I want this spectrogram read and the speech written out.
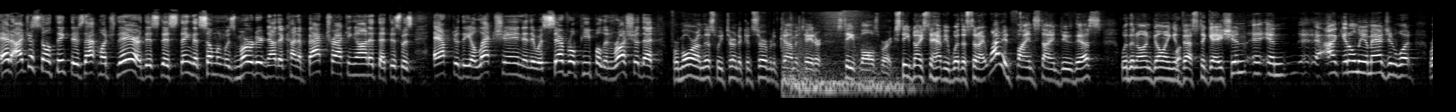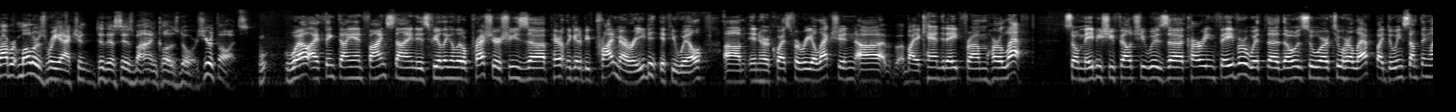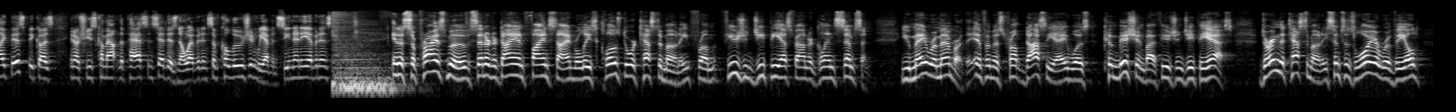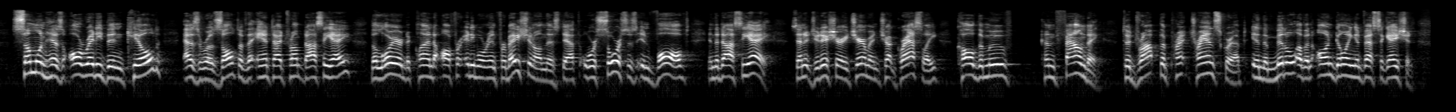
Ed, I just don't think there's that much there. This this thing that someone was murdered. Now they're kind of backtracking on it. That this was after the election, and there were several people in Russia that. For more on this, we turn to conservative commentator Steve Malzberg. Steve, nice to have you with us tonight. Why did Feinstein do this with an ongoing investigation? And uh, I can only imagine what Robert Mueller's reaction to this is behind closed doors. Your thoughts? Well, I think Dianne Feinstein is feeling a little pressure. She's uh, apparently going to be primaried, if you will, um, in her quest for reelection uh, by a candidate from her left. So maybe she felt she was uh, currying favor with uh, those who are to her left by doing something like this because, you know, she's come out in the past and said there's no evidence of collusion. We haven't seen any evidence. In a surprise move, Senator Dianne Feinstein released closed door testimony from Fusion GPS founder Glenn Simpson. You may remember the infamous Trump dossier was commissioned by Fusion GPS. During the testimony, Simpson's lawyer revealed someone has already been killed as a result of the anti Trump dossier. The lawyer declined to offer any more information on this death or sources involved in the dossier. Senate Judiciary Chairman Chuck Grassley called the move confounding to drop the transcript in the middle of an ongoing investigation.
